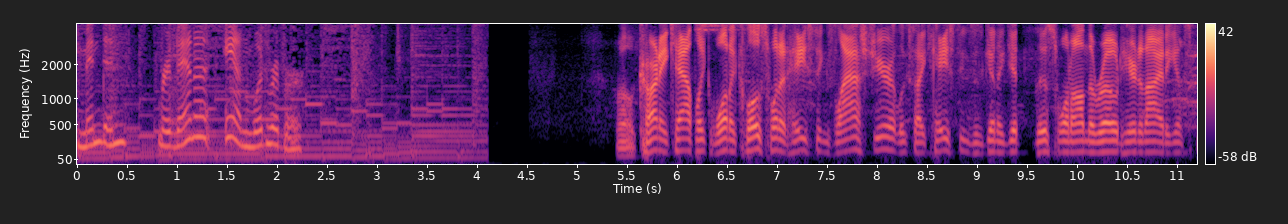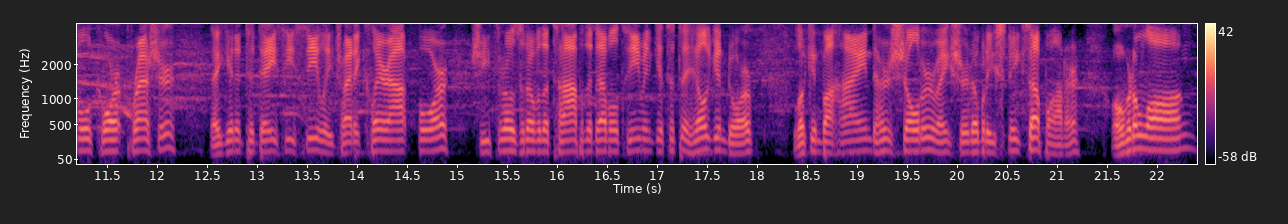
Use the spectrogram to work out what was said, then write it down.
Minden, Ravenna, and Wood River. Well, Kearney Catholic won a close one at Hastings last year. It looks like Hastings is going to get this one on the road here tonight against full court pressure. They get it to Daisy Seeley. Try to clear out four. She throws it over the top of the double team and gets it to Hilgendorf. Looking behind her shoulder, make sure nobody sneaks up on her. Over to Long.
